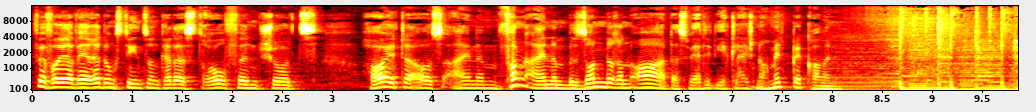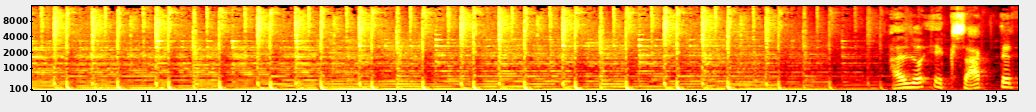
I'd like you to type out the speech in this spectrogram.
für Feuerwehr, Rettungsdienst und Katastrophenschutz. Heute aus einem, von einem besonderen Ort, das werdet ihr gleich noch mitbekommen. Also ich sag das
